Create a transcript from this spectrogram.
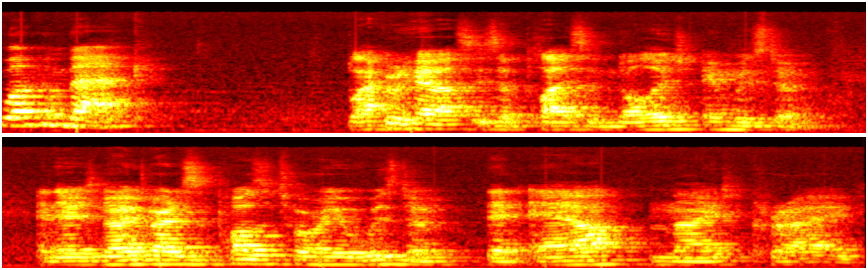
Welcome back. Blackwood House is a place of knowledge and wisdom, and there is no greater suppository of wisdom than our mate Craig.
